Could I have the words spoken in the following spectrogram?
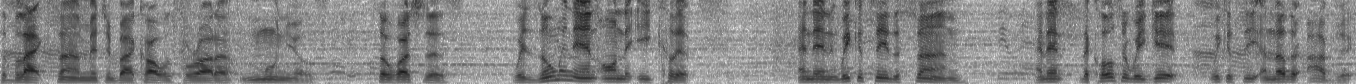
the black sun mentioned by Carlos Ferrada Munoz. So watch this. We're zooming in on the eclipse and then we can see the sun and then the closer we get we can see another object.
